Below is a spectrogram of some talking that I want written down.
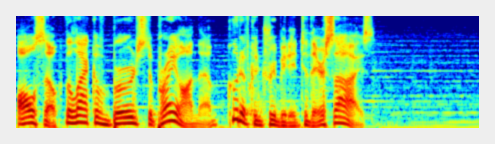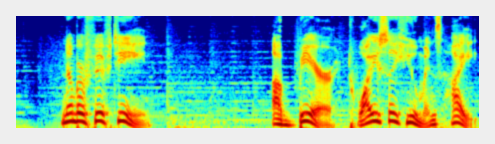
Also, the lack of birds to prey on them could have contributed to their size. Number 15. A bear twice a human's height.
